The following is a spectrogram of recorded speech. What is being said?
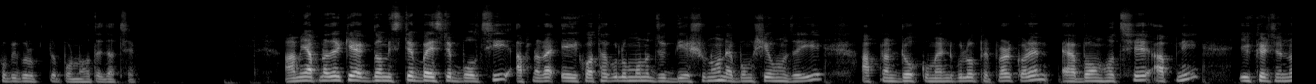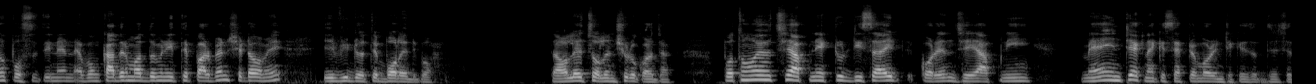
খুবই গুরুত্বপূর্ণ হতে যাচ্ছে। আমি আপনাদেরকে একদম স্টেপ বাই স্টেপ বলছি, আপনারা এই কথাগুলো মনোযোগ দিয়ে শুনুন এবং সে অনুযায়ী আপনার ডকুমেন্টগুলো প্রিপেয়ার করেন এবং হচ্ছে আপনি ইউকের জন্য প্রস্তুতি নেন এবং কাদের মাধ্যমে নিতে পারবেন সেটাও আমি এই ভিডিওতে বলে দিব। তাহলে চলেন শুরু করা যাক। প্রথমে হচ্ছে আপনি একটু ডিসাইড করেন যে আপনি মে ইনটেক নাকি সেপ্টেম্বর ইনটেকে যেতে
